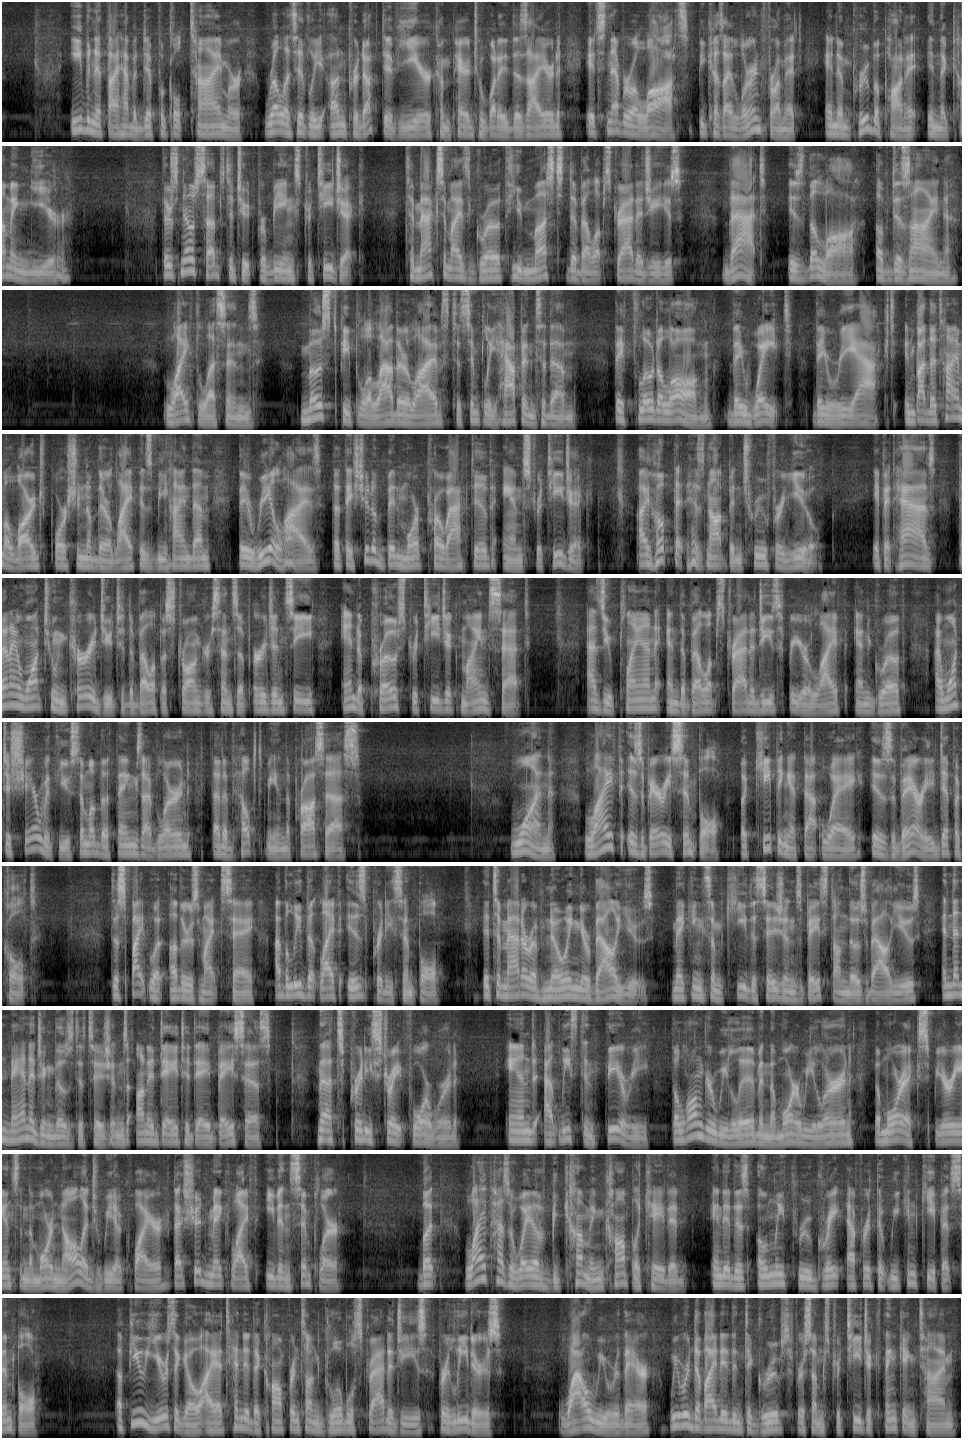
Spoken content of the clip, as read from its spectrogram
even if I have a difficult time or relatively unproductive year compared to what I desired, it's never a loss because I learn from it and improve upon it in the coming year. There's no substitute for being strategic. To maximize growth, you must develop strategies. That is the law of design. Life lessons. Most people allow their lives to simply happen to them. They float along, they wait, they react, and by the time a large portion of their life is behind them, they realize that they should have been more proactive and strategic. I hope that has not been true for you. If it has, then I want to encourage you to develop a stronger sense of urgency and a pro strategic mindset. As you plan and develop strategies for your life and growth, I want to share with you some of the things I've learned that have helped me in the process. 1. Life is very simple, but keeping it that way is very difficult. Despite what others might say, I believe that life is pretty simple. It's a matter of knowing your values, making some key decisions based on those values, and then managing those decisions on a day to day basis. That's pretty straightforward. And, at least in theory, the longer we live and the more we learn, the more experience and the more knowledge we acquire, that should make life even simpler. But life has a way of becoming complicated, and it is only through great effort that we can keep it simple. A few years ago, I attended a conference on global strategies for leaders. While we were there, we were divided into groups for some strategic thinking time.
